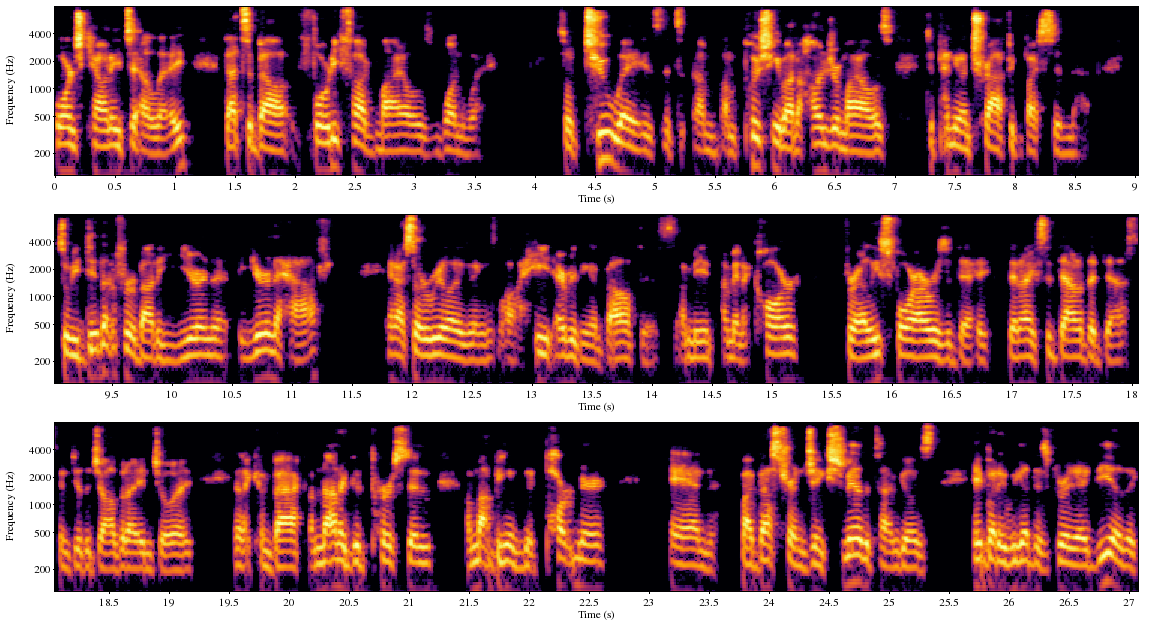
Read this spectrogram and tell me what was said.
Orange County to LA, that's about 45 miles one way. So two ways, it's I'm, I'm pushing about 100 miles depending on traffic in that. So we did that for about a year and a, a year and a half, and I started realizing, well, I hate everything about this. I mean, I'm in a car for at least four hours a day. Then I sit down at the desk and do the job that I enjoy. And I come back. I'm not a good person. I'm not being a good partner. And my best friend Jake Schmidt at the time goes, Hey, buddy, we got this great idea that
